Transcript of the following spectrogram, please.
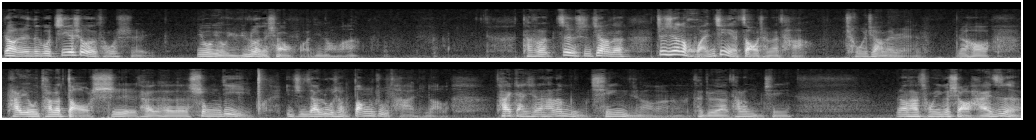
让人能够接受的同时，又有娱乐的效果，你懂吗？他说正是这样的，正是这样的环境也造成了他成为这样的人，然后他有他的导师，他的他的兄弟一直在路上帮助他，你知道吗？他还感谢了他的母亲，你知道吗？他觉得他的母亲。让他从一个小孩子，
